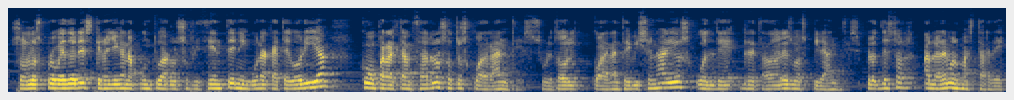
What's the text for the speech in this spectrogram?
Son los proveedores que no llegan a puntuar lo suficiente en ninguna categoría como para alcanzar los otros cuadrantes, sobre todo el cuadrante de visionarios o el de retadores o aspirantes. Pero de esto hablaremos más tarde.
